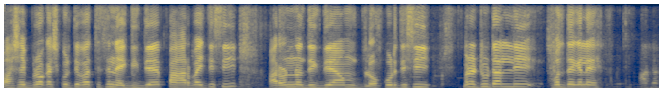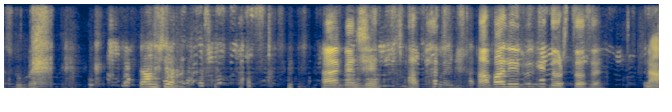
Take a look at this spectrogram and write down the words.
ভাষায় প্রকাশ করতে পারতেছি না একদিক দিয়ে পাহাড় পাইতেছি আর অন্য দিক দিয়ে আমি ব্লক করতেছি। মানে টোটালি বলতে গেলে হ্যাঁ না।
